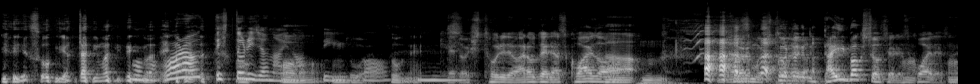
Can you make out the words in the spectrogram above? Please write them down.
いやいやそう当たり前で笑うって一人じゃないなっていうか。そうね。ん。けど一人で笑うてるやつ怖いぞ。あうん。それも一人だけで大爆笑してるやつ怖いですね。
